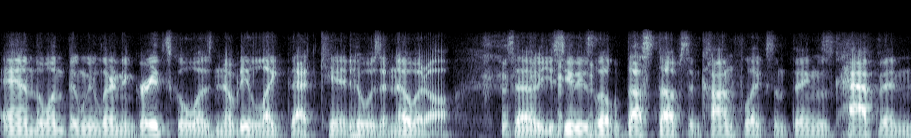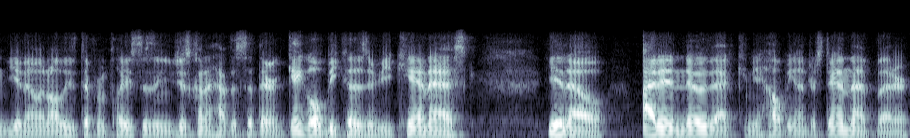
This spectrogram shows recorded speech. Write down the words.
And the one thing we learned in grade school was nobody liked that kid who was a know it all so you see these little dust ups and conflicts and things happen, you know, in all these different places, and you just kind of have to sit there and giggle because if you can't ask, you know, I didn't know that. Can you help me understand that better?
